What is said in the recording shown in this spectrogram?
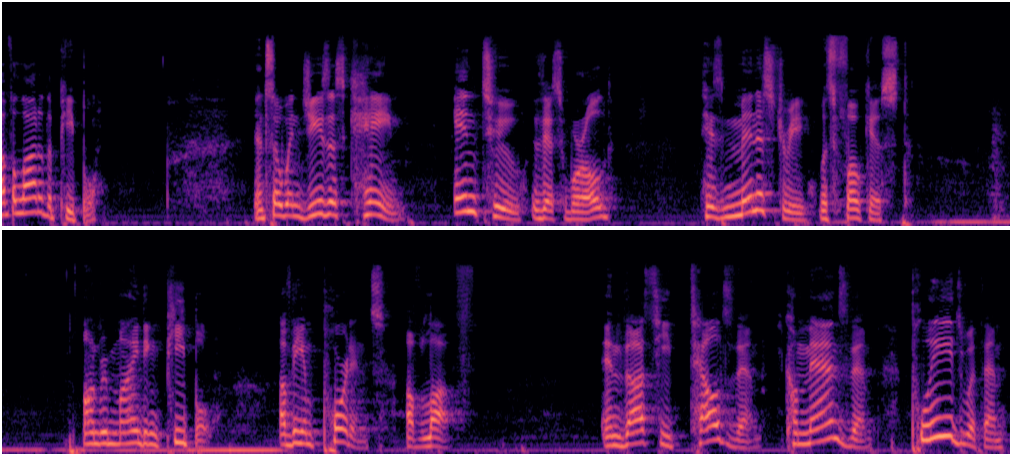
Of a lot of the people. And so when Jesus came into this world, his ministry was focused on reminding people of the importance of love. And thus he tells them, commands them, pleads with them,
